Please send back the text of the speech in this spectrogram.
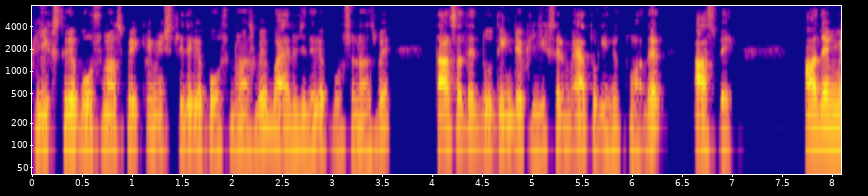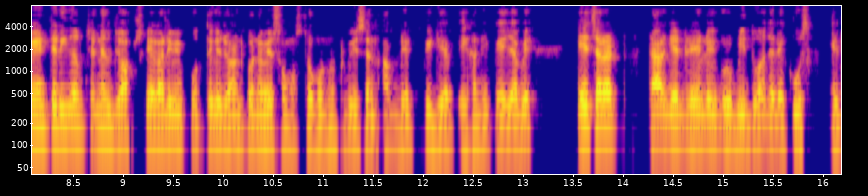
ফিজিক্স থেকে প্রশ্ন আসবে কেমিস্ট্রি থেকে প্রশ্ন আসবে বায়োলজি থেকে প্রশ্ন আসবে। তার সাথে দু তিনটে ফিজিক্সের ম্যাথও কিন্তু তোমাদের আসবে। আমাদের main telegram channel jobs academy প্রত্যেকে জয়েন করে নেবে, সমস্ত রকম নোটিফিকেশন আপডেট পিডিএফ এখানেই পেয়ে যাবে। এছাড়া টার্গেট রেলওয়ে গ্রুপ ডি দু হাজার একুশ এর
